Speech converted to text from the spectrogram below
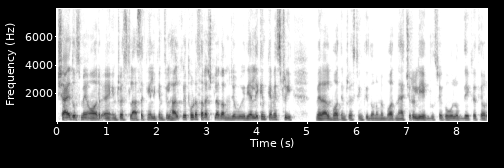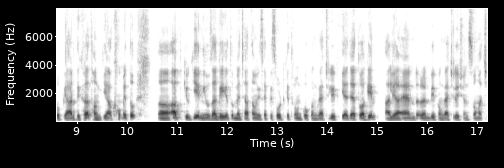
शायद उसमें और इंटरेस्ट ला सकें, लेकिन फ़िलहाल के लिए थोड़ा सा रश लगा मुझे वो एरिया लेकिन केमिस्ट्री बहरहाल बहुत इंटरेस्टिंग थी दोनों में, बहुत नेचुरली एक दूसरे को वो लोग देख रहे थे और वो प्यार दिख रहा था उनकी आँखों में। तो अब क्योंकि ये न्यूज़ आ गई है तो मैं चाहता हूँ इस एपिसोड के थ्रू उनको कंग्रेचुलेट किया जाए। तो again Alia and Ranbir congratulation so much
